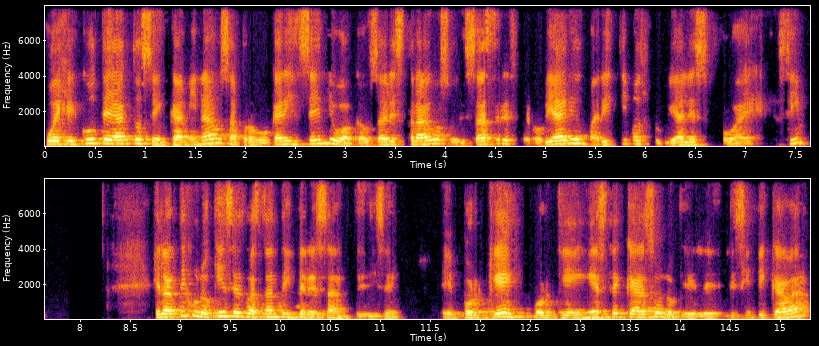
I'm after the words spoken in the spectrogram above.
o ejecute actos encaminados a provocar incendio o a causar estragos o desastres ferroviarios, marítimos, fluviales o aéreos. ¿sí? El artículo 15 es bastante interesante. Dice, eh, ¿por qué? Porque en este caso lo que les indicaba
